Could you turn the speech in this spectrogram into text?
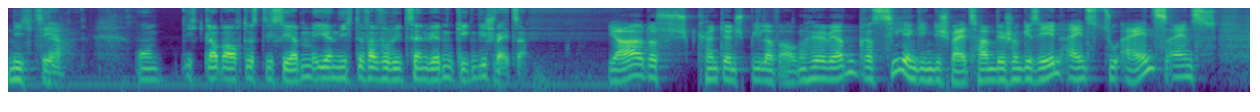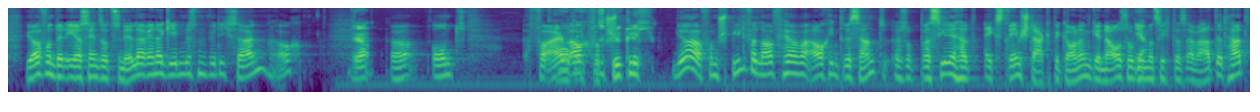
nicht sehr. Ja. Und ich glaube auch, dass die Serben eher nicht der Favorit sein werden gegen die Schweizer. Ja, das könnte ein Spiel auf Augenhöhe werden. Brasilien gegen die Schweiz haben wir schon gesehen. 1 zu 1. Eins ja, von den eher sensationelleren Ergebnissen, würde ich sagen, auch. Ja. Und vor allem auch, auch vom, glücklich. Ja, vom Spielverlauf her war auch interessant. Also Brasilien hat extrem stark begonnen, genauso wie ja. man sich das erwartet hat.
